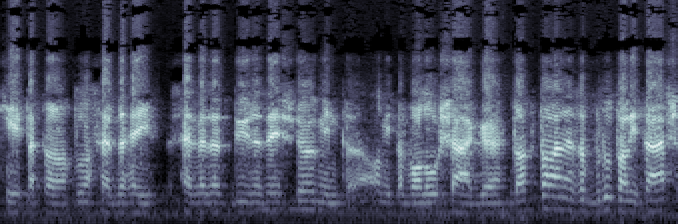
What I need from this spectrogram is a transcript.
képet a Dunaszerdahelyi szervezett bűnözésről, mint amit a valóság ad. Talán ez a brutalitás,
